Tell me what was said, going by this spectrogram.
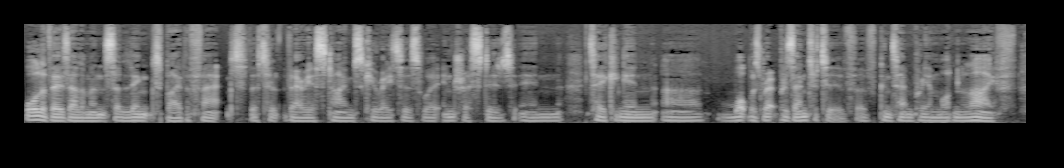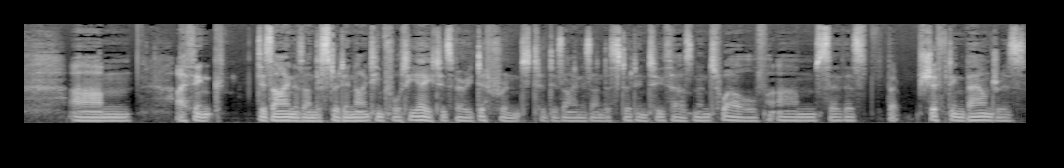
all of those elements are linked by the fact that at various times curators were interested in taking in uh, what was representative of contemporary and modern life. Um, I think design as understood in 1948 is very different to design as understood in 2012. Um, so there's shifting boundaries.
